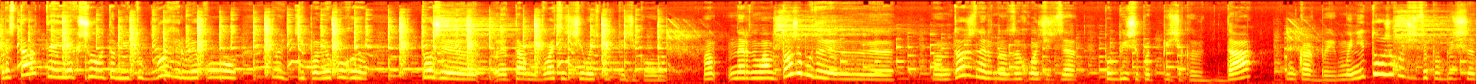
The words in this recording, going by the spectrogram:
представте, якщо ви там ютуб-блогер, в якого, ну, типа, в якого теж е, там 20 чимось підписчиків. Вам, наверное, вам теж буде, е, вам теж, наверное, захочеться побільше підписчиків, да? Ну, как бы, мені теж хочеться побільше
